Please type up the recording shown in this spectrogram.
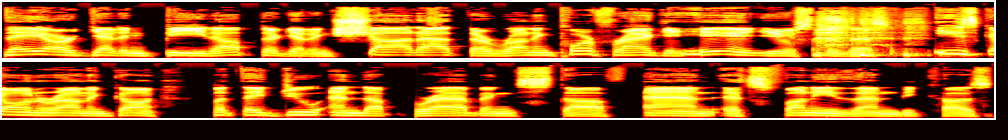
They are getting beat up. They're getting shot at. They're running. Poor Frankie, he ain't used to this. He's going around and going. But they do end up grabbing stuff. And it's funny then because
